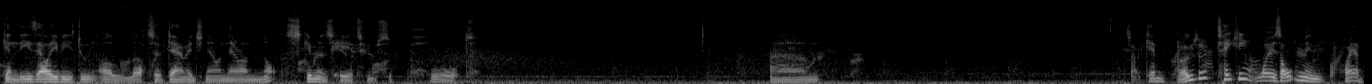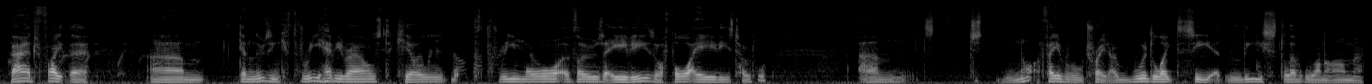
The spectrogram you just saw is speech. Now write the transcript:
Again, these LAVs doing a lot of damage now, and there are not the skimmers here to support. Um, so again, Bozo taking what is ultimately quite a bad fight there. Um, again, losing three heavy rails to kill what, three more of those AVs, or four AVs total. Um, it's just not a favourable trade. I would like to see at least level 1 armour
